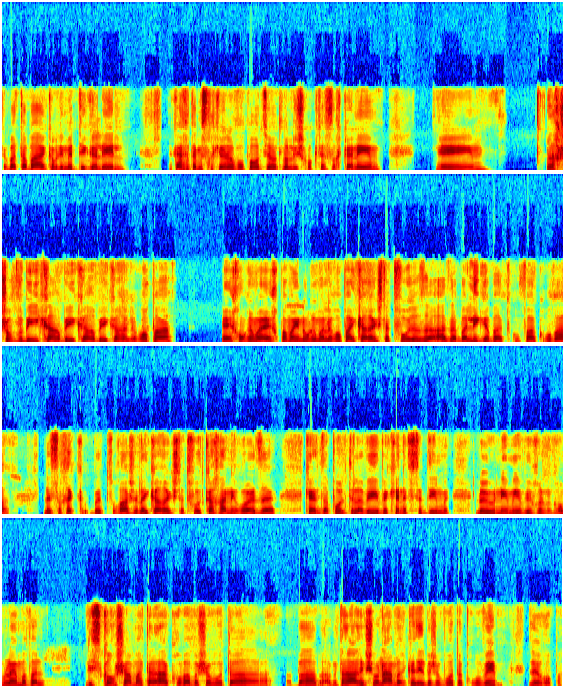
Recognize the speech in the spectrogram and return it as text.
שבת הבאה הם מקבלים את גליל. לקחת את המשחקים האלה בפרופורציות, לא לשחוק את השחקנים. אה, לחשוב בעיקר, בעיקר, בעיקר על אירופה. איך אומרים, איך פעם היינו אומרים על אירופה, עיקר ההשתתפות, אז, אז בליגה בתקופה הקרובה, לשחק בצורה של העיקר ההשתתפות, ככה אני רואה את זה. כן, זה הפועל תל אביב, וכן הפסדים לא יהיו נעימים ויכולים לגרום להם, אבל לזכור שהמטרה הקרובה בשבועות, ה... המטרה הראשונה, המרכזית בשבועות הקרובים, זה אירופה.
